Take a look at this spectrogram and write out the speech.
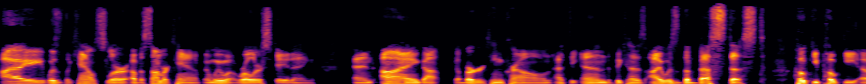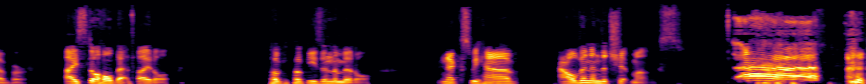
I was the counselor of a summer camp and we went roller skating and I got a Burger King crown at the end because I was the bestest hokey pokey ever. I still hold that title. Hokey pokey's in the middle. Next we have Alvin and the Chipmunks. Ah,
